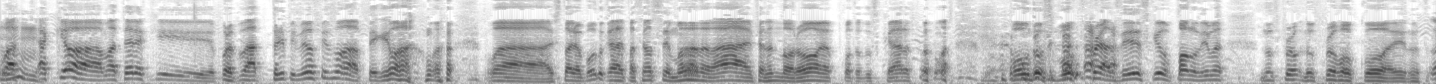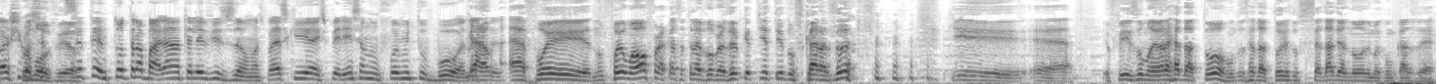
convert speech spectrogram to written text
Pô, aqui- ó, a matéria que. Por exemplo, a trip meu eu fiz uma. Peguei uma, uma, uma história boa do cara. Passei uma semana lá em Fernando Noronha por conta dos caras. Foi, uma- foi um dos bons prazeres que o Paulo Lima nos, pro- nos provocou aí. Nos Chico, você, promoveu. você tentou trabalhar na televisão, mas parece que a experiência não foi muito boa, né? Cara, Você- é, foi, não foi o maior fracasso da televisão brasileira, porque tinha tido uns caras antes que é, eu fiz o maior redator, um dos redatores do Sociedade Anônima com o Casé,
